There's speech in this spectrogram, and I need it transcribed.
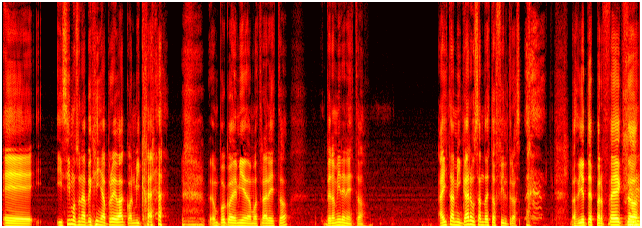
Eh, hicimos una pequeña prueba con mi cara. Me da un poco de miedo mostrar esto. Pero miren esto. Ahí está mi cara usando estos filtros. los dientes perfectos,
